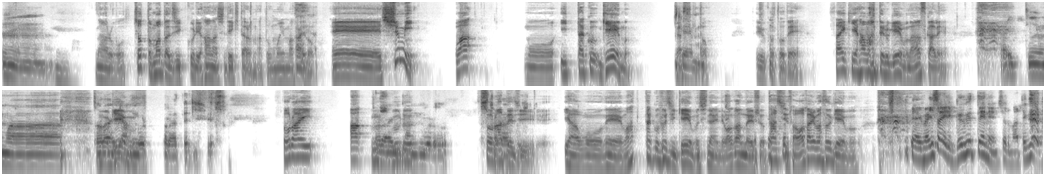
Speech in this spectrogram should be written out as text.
うんうん。なるほど。ちょっとまたじっくり話できたらなと思いますけど。はいえー、趣味は、もう一択ゲームが好きと。ということで、最近ハマってるゲームなんすかね？最近は、トライアングルストラテジーです。トライ、あ、トライアングルストラテジー。いや、もうね、全く富士ゲームしないんでわかんないですよ。タッシーさんわかります？ゲーム。いや、今急いでググってんねん。ちょっと待ってくれ。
